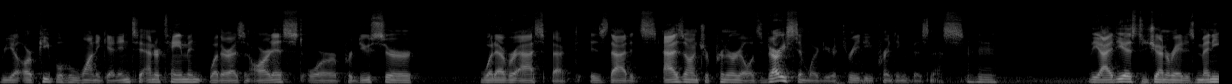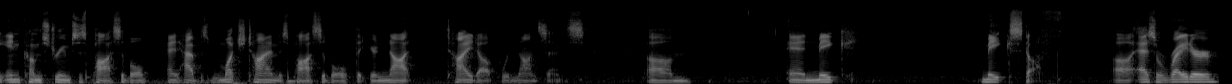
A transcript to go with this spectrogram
real or people who want to get into entertainment, whether as an artist or producer, whatever aspect, is that it's as entrepreneurial. It's very similar to your 3D printing business. The idea is to generate as many income streams as possible and have as much time as possible that you're not tied up with nonsense, um, and make make stuff. Uh, as a writer,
